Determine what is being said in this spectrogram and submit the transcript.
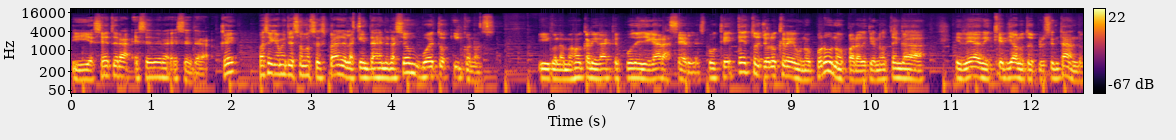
y etcétera, etcétera, etcétera, ¿ok? Básicamente son los sprites de la quinta generación vueltos iconos y con la mejor calidad que pude llegar a hacerles. Porque esto yo lo creé uno por uno para el que no tenga idea de qué diablo estoy presentando.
